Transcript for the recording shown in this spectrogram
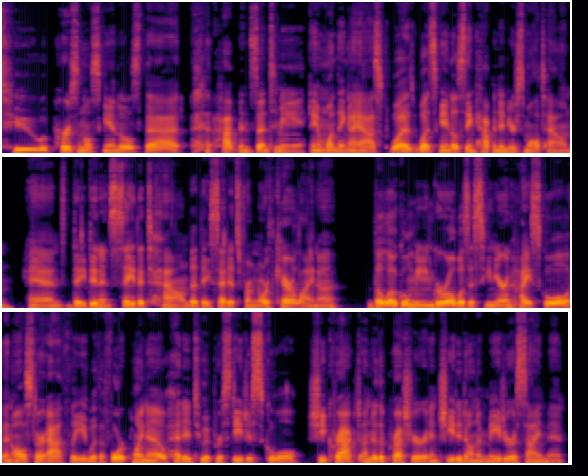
two personal scandals that have been sent to me. And one thing I asked was, What scandals thing happened in your small town? And they didn't say the town, but they said it's from North Carolina. The local mean girl was a senior in high school, an all star athlete with a 4.0 headed to a prestigious school. She cracked under the pressure and cheated on a major assignment.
